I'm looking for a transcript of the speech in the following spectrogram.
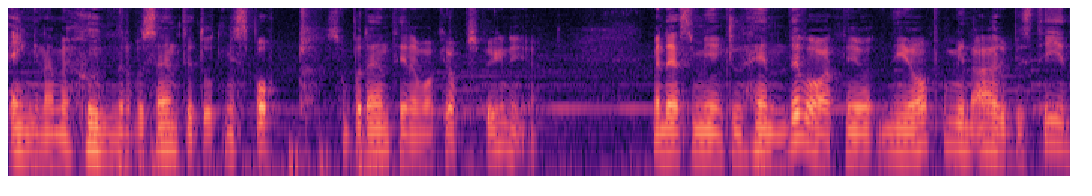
ägna mig hundraprocentigt åt min sport. Som på den tiden var kroppsbyggning. Men det som egentligen hände var att när jag, på min arbetstid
